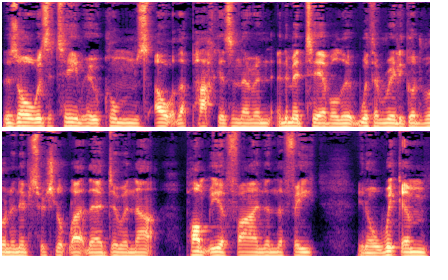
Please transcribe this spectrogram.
there's always a team who comes out of the pack, isn't there, in, in the mid table with a really good run, and Ipswich look like they're doing that. Pompey are finding the feet. You know, Wycombe,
